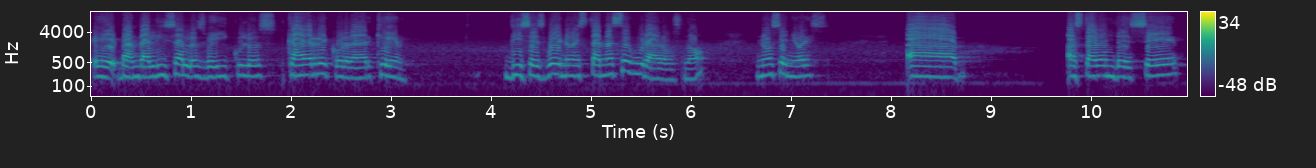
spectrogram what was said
eh, vandaliza los vehículos. Cabe recordar que dices, bueno, están asegurados, ¿no? No, señores. Ah, hasta donde sé,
